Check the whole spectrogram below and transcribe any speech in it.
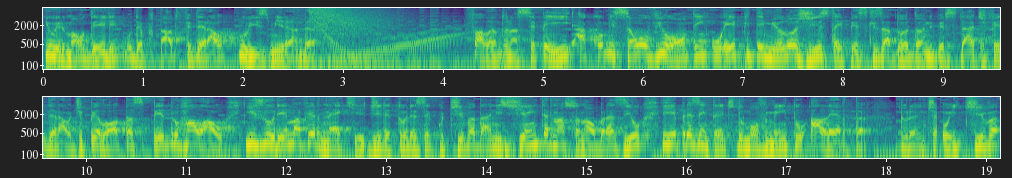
e o irmão dele, o deputado federal Luiz Miranda. Falando na CPI, a comissão ouviu ontem o epidemiologista e pesquisador da Universidade Federal de Pelotas, Pedro Halal, e Jurema Werneck, diretora executiva da Anistia Internacional Brasil e representante do movimento Alerta. Durante a oitiva,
